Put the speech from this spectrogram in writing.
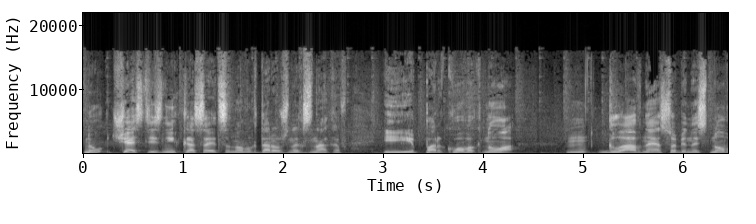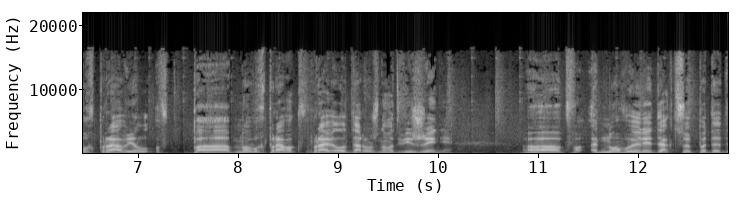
Ну, часть из них касается новых дорожных знаков и парковок, но главная особенность новых правил, новых правок в правила дорожного движения – Э, новую редакцию ПДД.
